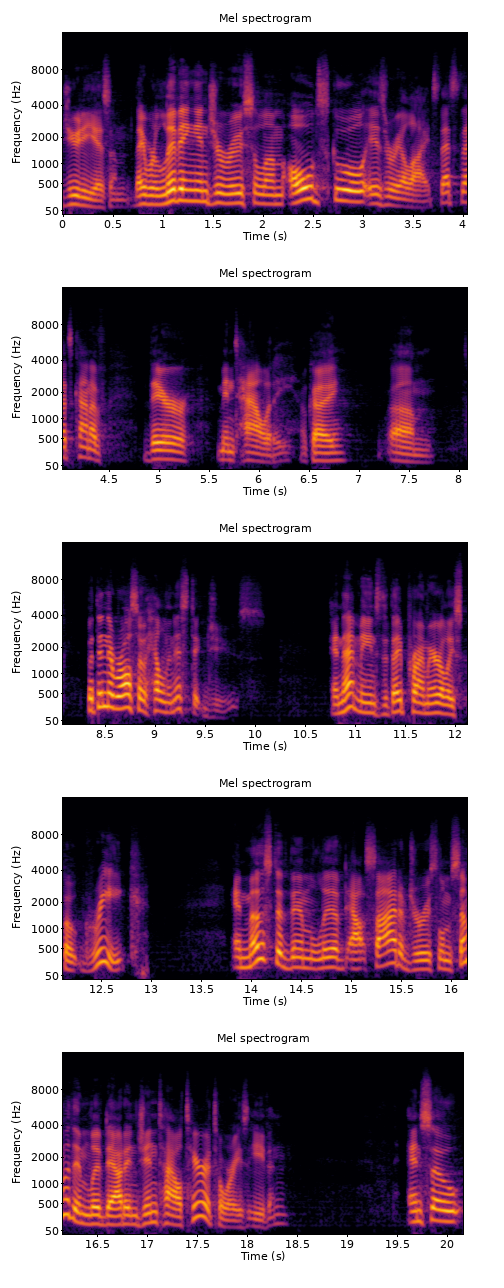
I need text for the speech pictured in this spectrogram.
Judaism. They were living in Jerusalem, old school Israelites. That's, that's kind of their mentality, okay? Um, but then there were also Hellenistic Jews. And that means that they primarily spoke Greek, and most of them lived outside of Jerusalem. Some of them lived out in Gentile territories, even. And so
